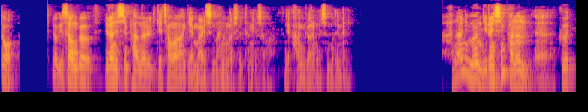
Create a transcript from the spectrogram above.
또 여기서 언급 이런 심판을 이렇게 장황하게 말씀하는 것을 통해서 강조하는 것은 뭐냐면 하나님은 이런 심판은 그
